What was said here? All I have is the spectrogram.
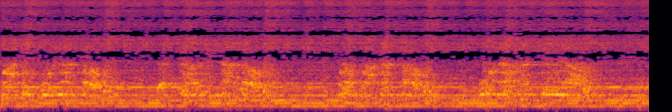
Manipulando, descaminando, propagando una mentira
